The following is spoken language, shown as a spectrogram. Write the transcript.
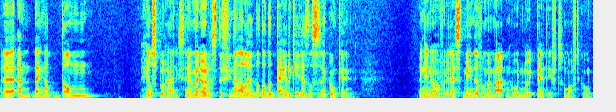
Eh, en ik denk dat dan heel sporadisch. En mijn ouders, de finale, dat dat de derde keer is dat ze zijn komen kijken. Ik denk dat voor de rest, het merendeel van mijn maten gewoon nooit tijd heeft om af te komen.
